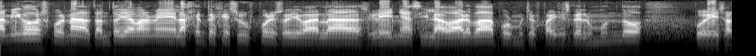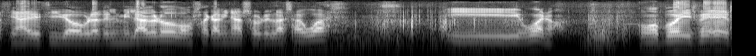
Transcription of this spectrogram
amigos, pues nada, tanto llamarme la gente Jesús, por eso llevar las greñas y la barba por muchos países del mundo, pues al final he decidido obrar el milagro, vamos a caminar sobre las aguas. Y bueno, como podéis ver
